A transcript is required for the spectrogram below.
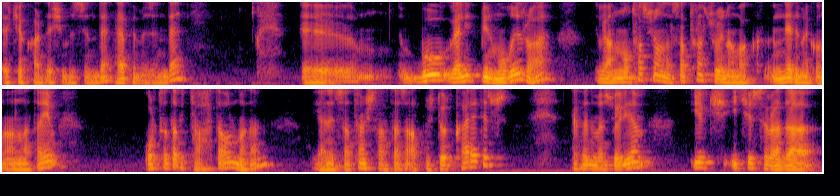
erkek kardeşimizin de hepimizin de. Ee, bu Velid bin Mughira yani notasyonla satranç oynamak ne demek onu anlatayım. Ortada bir tahta olmadan yani satranç tahtası 64 karedir. Efendime söyleyeyim ilk iki sırada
